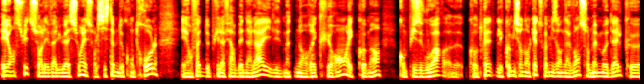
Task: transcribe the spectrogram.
et ensuite sur l'évaluation et sur le système de contrôle. Et en fait, depuis l'affaire Benalla, il est maintenant récurrent et commun qu'on puisse voir euh, que les commissions d'enquête soient mises en avant sur le même modèle que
